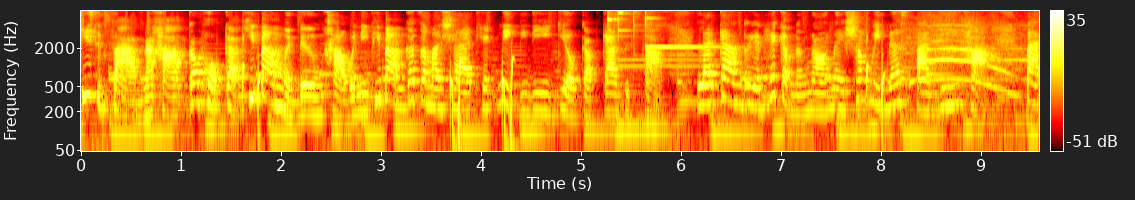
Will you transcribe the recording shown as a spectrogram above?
ที่ 13 นะคะ ก็พบกับพี่บามเหมือนเดิมค่ะ วันนี้พี่บามก็จะมาแชร์เทคนิคดีๆ เกี่ยวกับการศึกษา และการเรียนให้กับน้องๆในช่อง Winner Study ค่ะ แต่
